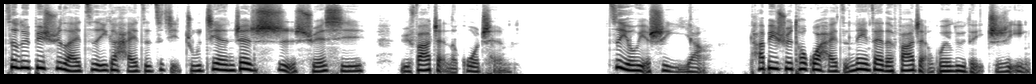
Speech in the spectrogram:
自律必须来自一个孩子自己逐渐认识、学习与发展的过程。自由也是一样，他必须透过孩子内在的发展规律的指引，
